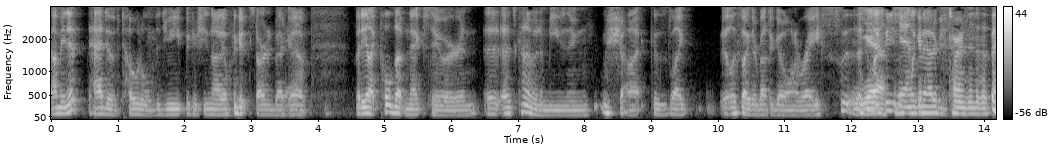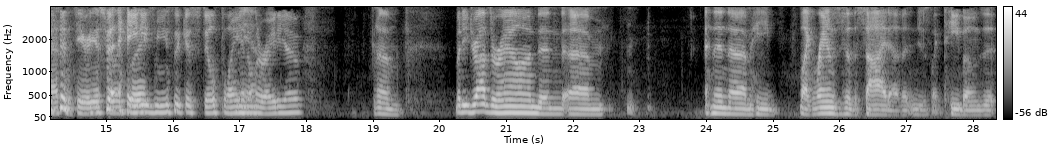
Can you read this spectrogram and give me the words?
I mean it had to have totaled the Jeep because she's not able to get started back Yeah. up. But he like pulls up next to her, and it, it's kind of an amusing shot because like it looks like they're about to go on a race. Yeah. like he's just Yeah. looking at her. Turns into the Fast and Furious the really quick. 80s music is still playing on the radio. Um, but he drives around and um, and then um, he like rams to the side of it and just like t-bones it,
